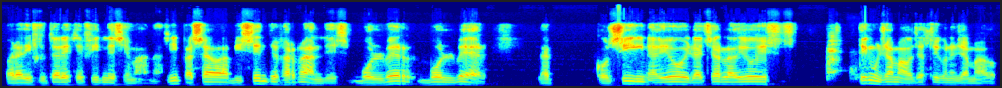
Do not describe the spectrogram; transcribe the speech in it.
para disfrutar este fin de semana. ¿sí? Pasaba Vicente Fernández, volver, volver. La consigna de hoy, la charla de hoy es, tengo un llamado, ya estoy con el llamado,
